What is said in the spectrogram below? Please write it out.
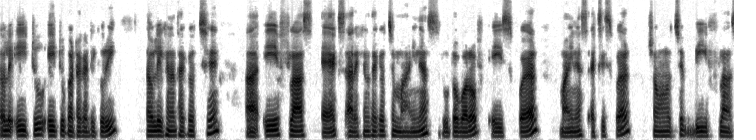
তাহলে এই টু এই টু কাটাকাটি করি। তাহলে এখানে থাকে হচ্ছে এ প্লাস x, আর এখানে থাকে হচ্ছে minus root over of a square minus x square সমান হচ্ছে b plus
